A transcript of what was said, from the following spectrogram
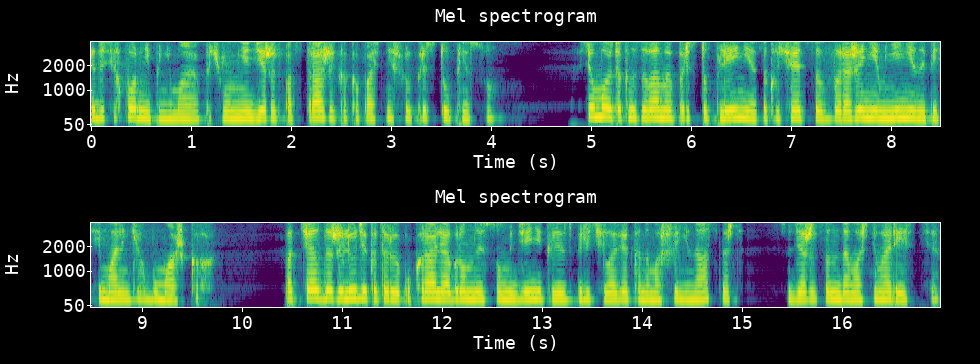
Я до сих пор не понимаю, почему меня держат под стражей как опаснейшую преступницу — все мое так называемое преступление заключается в выражении мнения на пяти маленьких бумажках. Подчас даже люди, которые украли огромные суммы денег или сбили человека на машине насмерть, содержатся на домашнем аресте.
